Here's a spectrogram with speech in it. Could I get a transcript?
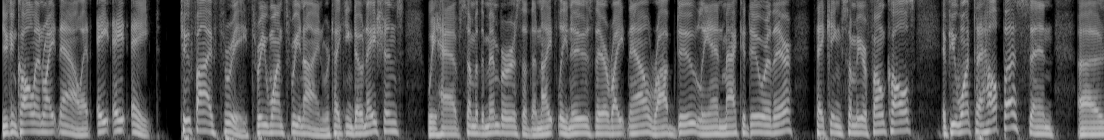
you can call in right now at 888 253 3139. We're taking donations. We have some of the members of the nightly news there right now. Rob Dew, Leanne McAdoo are there taking some of your phone calls. If you want to help us and uh,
